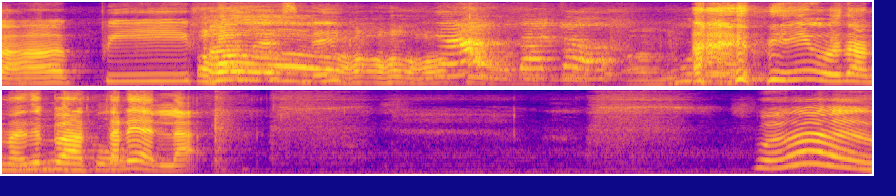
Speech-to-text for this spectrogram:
happy father's day നീ ഊതാന്ന ഇത് ബർത്ത്ഡേ അല്ല. Wow.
